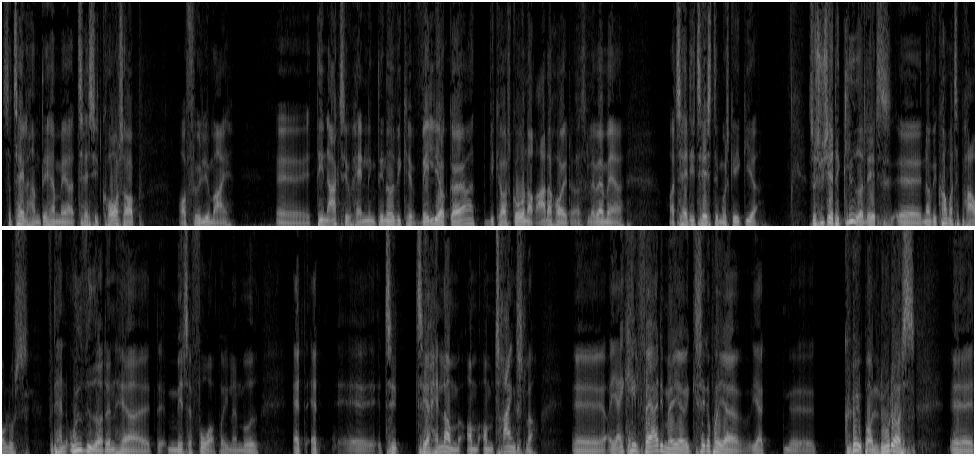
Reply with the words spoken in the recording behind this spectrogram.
så taler han om det her med at tage sit kors op og følge mig. Øh, det er en aktiv handling. Det er noget, vi kan vælge at gøre. Vi kan også gå under retterhøjde og så lade være med at, at tage de test, det måske giver. Så synes jeg, at det glider lidt, øh, når vi kommer til Paulus. Fordi han udvider den her øh, metafor på en eller anden måde. At, at, øh, til, til at handle om, om, om trængsler. Øh, og jeg er ikke helt færdig med, jeg er ikke sikker på, at jeg, jeg øh, køber Luthers, øh,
